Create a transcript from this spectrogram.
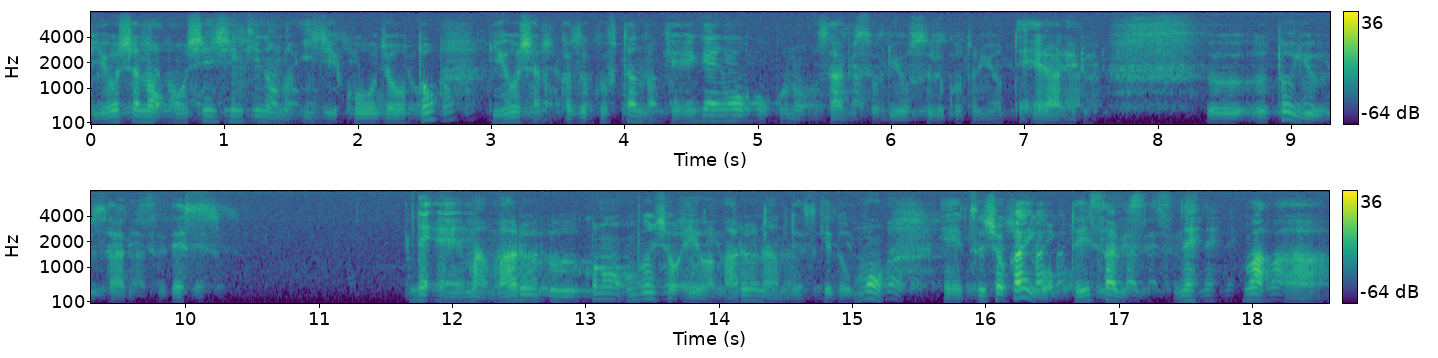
利用者の心身機能の維持向上と利用者の家族負担の軽減をこのサービスを利用することによって得られるというサービスです。で、え、まあ、丸この文章 A は丸なんですけども、え、通所介護デイサービスですねは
